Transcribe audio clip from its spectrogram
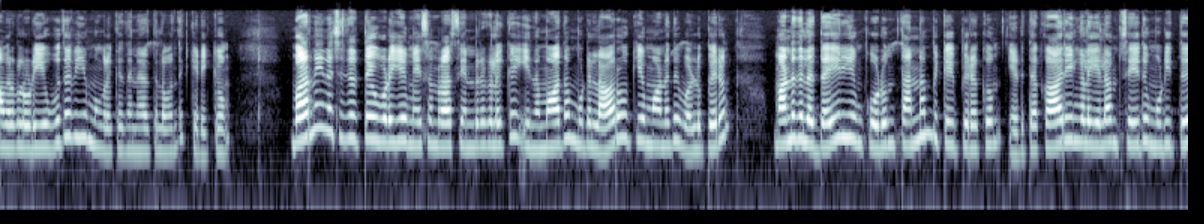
அவர்களுடைய உதவியும் உங்களுக்கு இந்த நேரத்தில் வந்து கிடைக்கும். பரணி நட்சத்திரத்தை உடைய மேசம் ராசி என்பர்களுக்கு இந்த மாதம் உடல் ஆரோக்கியமானது வலுப்பெறும். மனதில் தைரியம் கூடும் தன்னம்பிக்கை பிறக்கும். எடுத்த காரியங்களை எல்லாம் செய்து முடித்து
